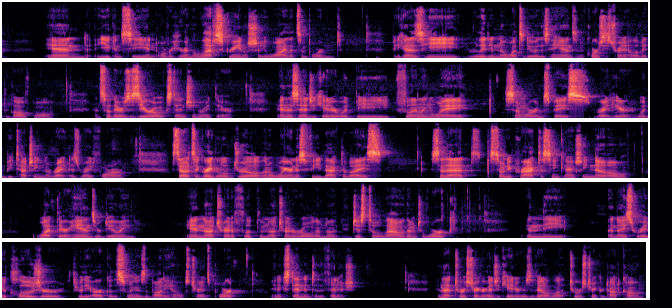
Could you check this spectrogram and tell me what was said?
and you can see and over here on the left screen I'll show you why that's important because he really didn't know what to do with his hands and of course he's trying to elevate the golf ball and so there's zero extension right there and this educator would be flailing away somewhere in space right here. Wouldn't be touching the right his right forearm. So it's a great little drill, an awareness feedback device, so that somebody practicing can actually know what their hands are doing and not try to flip them, not try to roll them, not just to allow them to work in the a nice rate of closure through the arc of the swing as the body helps transport and extend into the finish. And that Tour Striker Educator is available at tourstriker.com.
